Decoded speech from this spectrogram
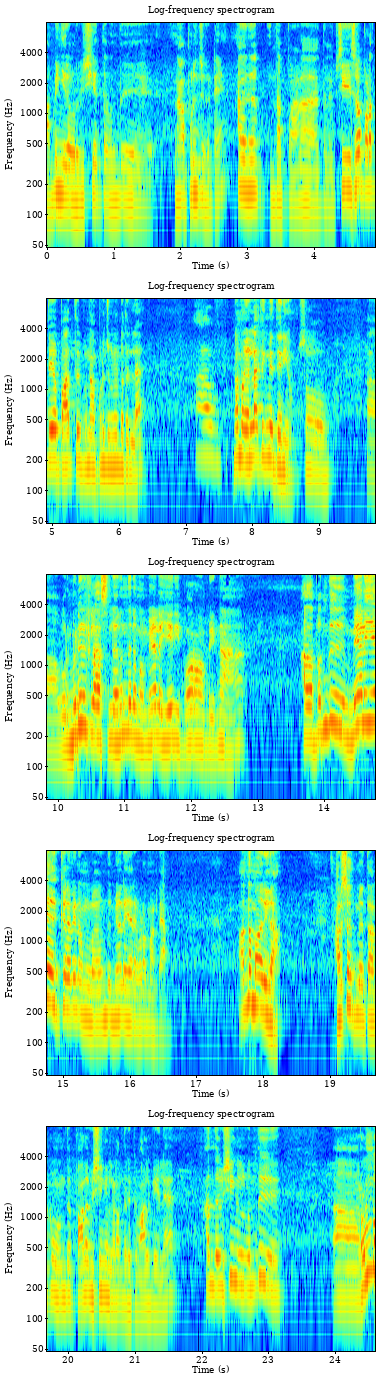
அப்படிங்கிற ஒரு விஷயத்தை வந்து நான் புரிஞ்சுக்கிட்டேன். அது இந்த பட இந்த வெப் சீரிஸோ படத்தையோ பார்த்து இப்போ நான் புரிஞ்சுக்கணுன்றது இல்லை. நம்ம எல்லாத்துக்குமே தெரியும். ஸோ ஒரு மிடில் இருந்து நம்ம மேலே ஏறி போகிறோம் அப்படின்னா அதை வந்து மேலேயே இருக்கிறவே நம்மளை வந்து மேலே ஏற விட மாட்டேன். அந்த மாதிரி தான். ஹர்ஷத் மேத்தாக்கும் வந்து பல விஷயங்கள் நடந்திருக்கு வாழ்க்கையில். அந்த விஷயங்கள் வந்து ரொம்ப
